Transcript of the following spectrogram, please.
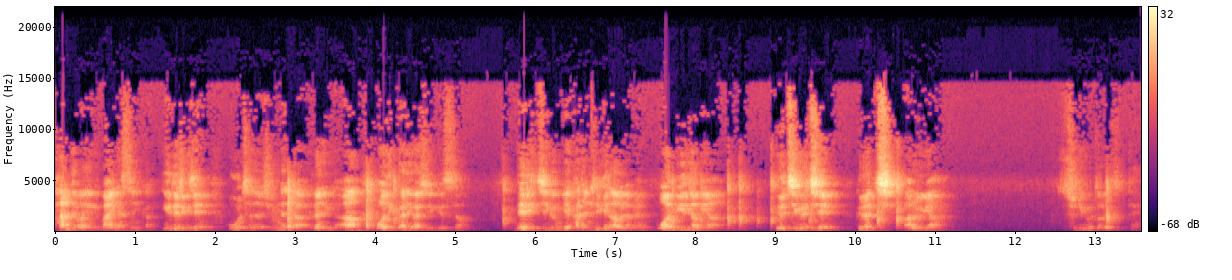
반대 방향이 마이너스니까. 이게 되지, 그지? 5을 찾아주시면 된다. 이런 얘기야. 어디까지 갈 수 있겠어? 내리 찍은 게 가장 길게 나오려면, 원 위점이야. 그렇지, 그렇지. 그렇지. 바로 여기야. 수직으로 떨어졌을 때,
